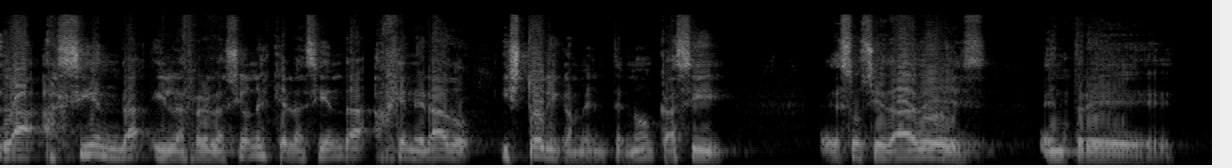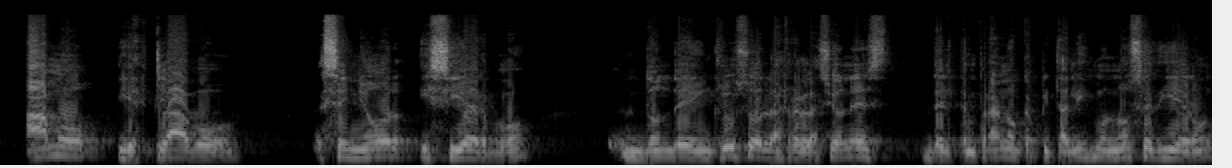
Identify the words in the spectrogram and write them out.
la hacienda y las relaciones que la hacienda ha generado históricamente, ¿no? Casi eh, sociedades entre amo y esclavo, señor y siervo, donde incluso las relaciones del temprano capitalismo no se dieron,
